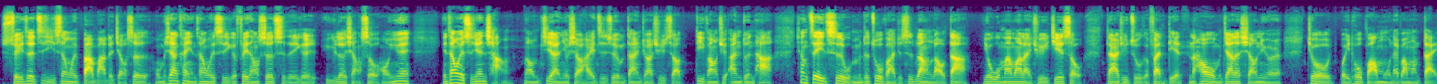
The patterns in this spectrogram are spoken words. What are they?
随着自己身为爸爸的角色，我们现在看演唱会是一个非常奢侈的一个娱乐享受哦。因为演唱会时间长，那我们既然有小孩子，所以我们当然就要去找地方去安顿他。像这一次我们的做法就是让老大由我妈妈来去接手，带他去住个饭店，然后我们家的小女儿就委托保姆来帮忙带。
